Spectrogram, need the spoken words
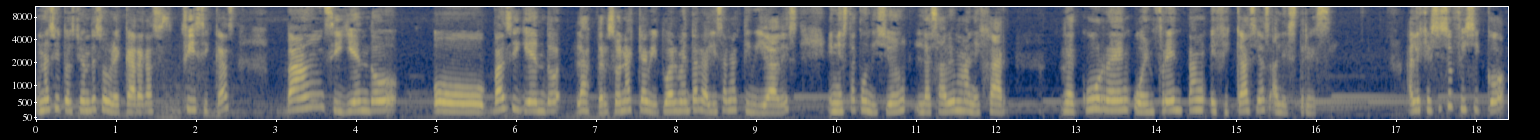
una situación de sobrecargas físicas van siguiendo van siguiendo las personas que habitualmente realizan actividades en esta condición las saben manejar, recurren o enfrentan eficacias al estrés. Al ejercicio físico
